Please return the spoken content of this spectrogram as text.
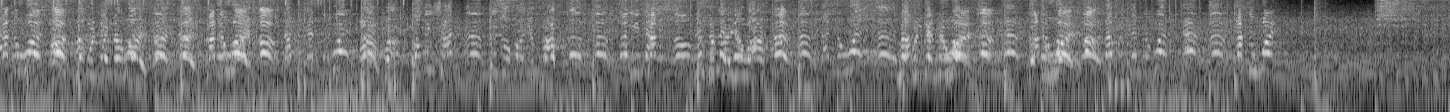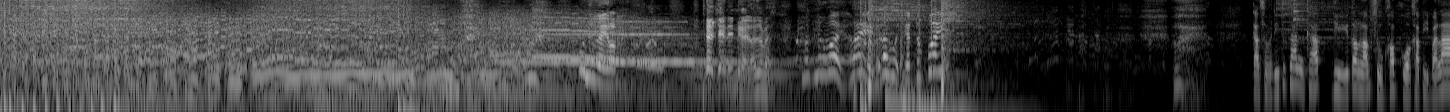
รักนะเว้ยเออรักเหมือนกันนะเว้ยเฮ้ยเฮ้ยรักนะเว้ยเออรักเหมือนกันนะเว้ยเออว่ะฟังให้ชัดเออที่กูฟังอยู่ครับเออเออฟังให้ชัดเออให้คุณอะไรวะเออเออรักนะเว้ยเออรักเหมือนกันนะเว้ยเออเออรักนะเว้ยเออรักเหมือนกันนะเว้ยเออเออรักนะเว้ยเหนื่อยว่ะแค่แค่นี้เหนื่อยแล้วใช่ไหมรักนะเว้ยเฮ้ยรักเหมือนกันนะเว้ย กราบสวัสดีทุกท่านครับยินดีต้อนรับสู่ครอบครัวคาปิบาร่า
